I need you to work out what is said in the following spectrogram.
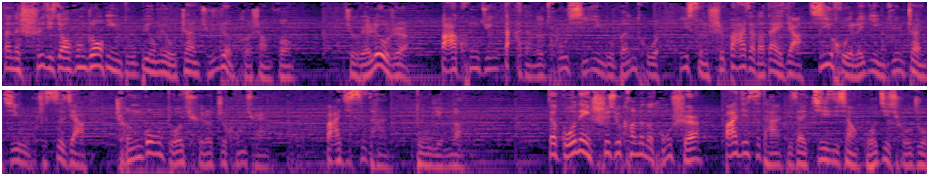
但在实际交锋中，印度并没有占据任何上风。九月六日，巴空军大胆地突袭印度本土，以损失八架的代价击毁了印军战机五十四架，成功夺取了制空权。巴基斯坦赌赢了。在国内持续抗争的同时，巴基斯坦也在积极向国际求助。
